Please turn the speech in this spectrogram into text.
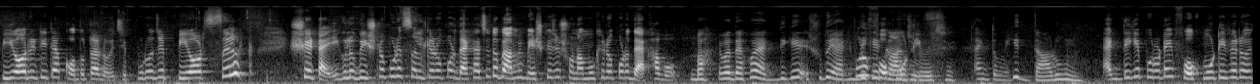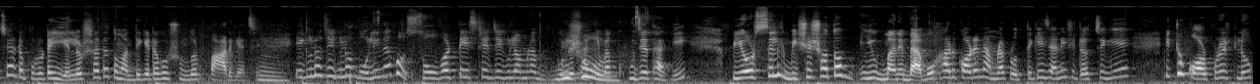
পিওরিটিটা কতটা রয়েছে। পুরো যে পিওর সিল্ক সেটাই। এগুলো বিষ্ণুপুরের সিল্কের উপর দেখাচ্ছে। তবে আমি বেশ কিছু সোনামুখীর উপরও দেখাবো। বাহ এবার দেখো একদিকে শুধু একদিকে কাজ রয়েছে। একদমই। কি দারুণ। একদিকে পুরোটাই ফোক মোটিভে রয়েছে এটা পুরোটাই ইয়েলোর সাথে তোমার দিকে এটা খুব সুন্দর পার গেছে। এগুলো যেগুলো বলি না গো সোভার টেস্টের যেগুলো আমরা বলে থাকি বা খুঁজে থাকি পিওর সিল্ক বিশেষত ইউ- মানে ব্যবহার করেন আমরা প্রত্যেকেই জানি সেটা হচ্ছে গিয়ে একটু কর্পোরেট লুক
